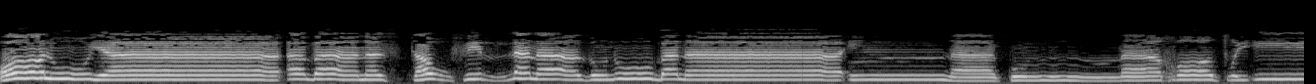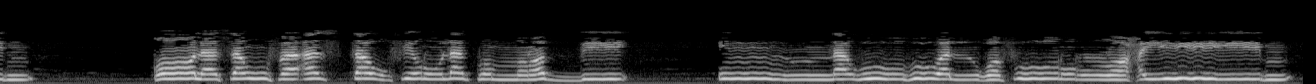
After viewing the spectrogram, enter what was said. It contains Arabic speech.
قَالُوا يَا أَبَانَا اسْتَغْفِرْ لَنَا ذُنُوبَنَا إِنَّا كُنَّا خَاطِئِينَ. قَالَ سَوْفَ أَسْتَغْفِرُ لَكُمْ رَبِّي إِنَّهُ هُوَ الْغَفُورُ الرَّحِيمُ.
